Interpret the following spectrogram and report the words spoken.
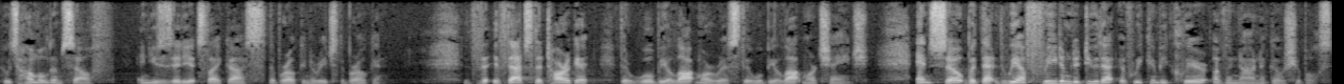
who's humbled himself and uses idiots like us, the broken, to reach the broken. If that's the target, there will be a lot more risk. There will be a lot more change. And so, but that, we have freedom to do that if we can be clear of the non negotiables.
